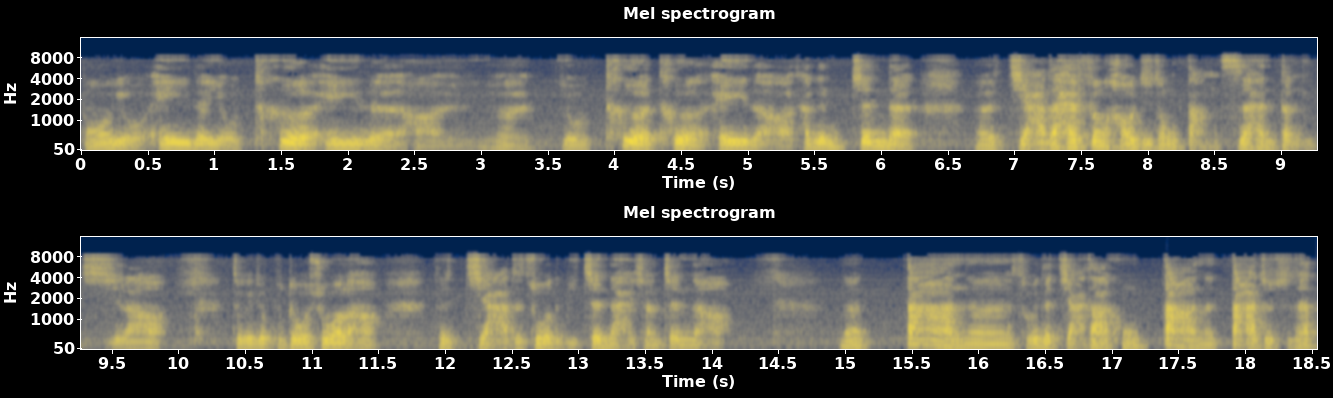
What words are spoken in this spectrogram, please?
包有 A 的，有特 A 的哈，呃有特特 A 的啊，它跟真的呃假的还分好几种档次和等级了哈，这个就不多说了哈。这假的做的比真的还像真的哈，那。大呢，所谓的假大空，大呢，大就是它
